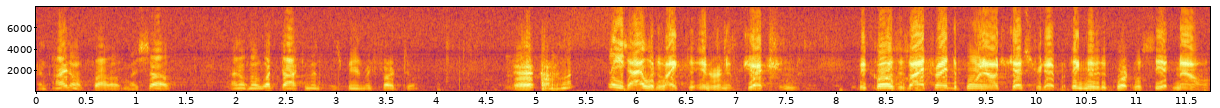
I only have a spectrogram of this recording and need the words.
and I don't follow it myself, I don't know what document is being referred to. Uh, please, I would like to enter an objection because, as I tried to point out yesterday, I think maybe the court will see it now,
